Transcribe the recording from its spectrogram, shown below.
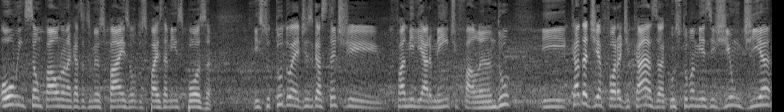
ou em São Paulo na casa dos meus pais ou dos pais da minha esposa. Isso tudo é desgastante de familiarmente falando e cada dia fora de casa costuma me exigir um dia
